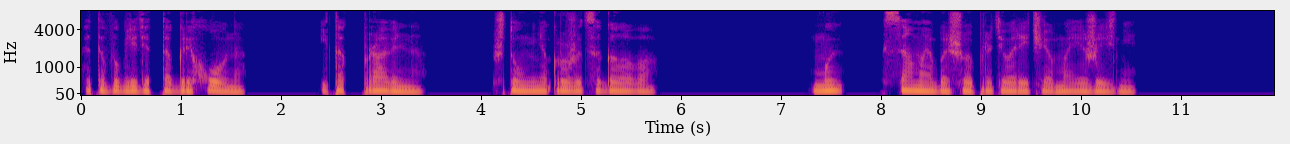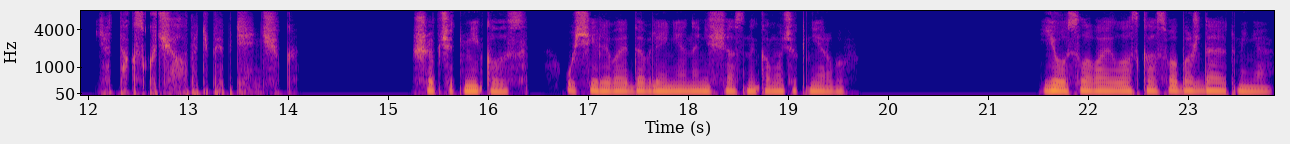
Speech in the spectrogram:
Это выглядит так греховно и так правильно, что у меня кружится голова. Мы — самое большое противоречие в моей жизни. «Я так скучал по тебе, птенчик», — шепчет Николас, усиливая давление на несчастный комочек нервов. Его слова и ласка освобождают меня,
